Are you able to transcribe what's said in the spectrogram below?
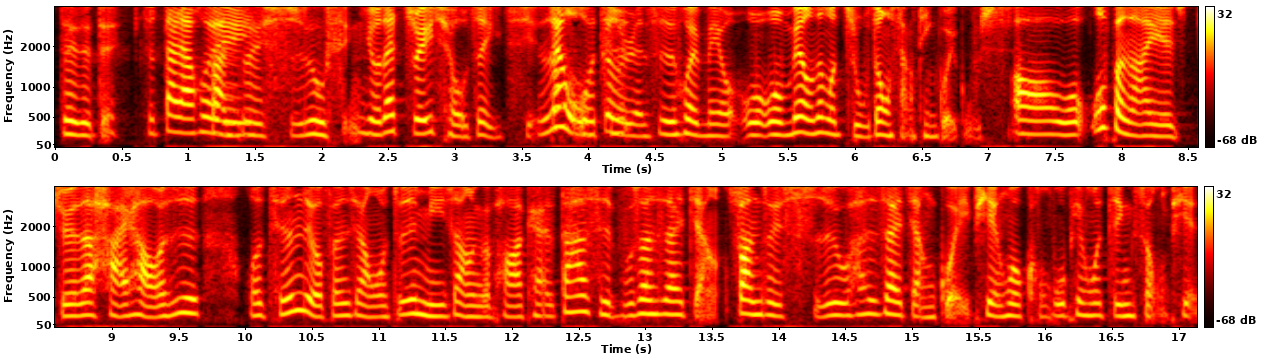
对对对。就大家会犯罪实录型有在追求这一切，但我个人是会没有我我没有那么主动想听鬼故事哦。我我本来也觉得还好，可是我前阵子有分享，我最近迷上一个 podcast，但它其实不算是在讲犯罪实录，它是在讲鬼片或恐怖片或惊悚片。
